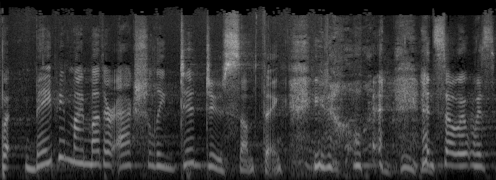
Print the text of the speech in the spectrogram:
But maybe my mother actually did do something, you know? and so it was,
